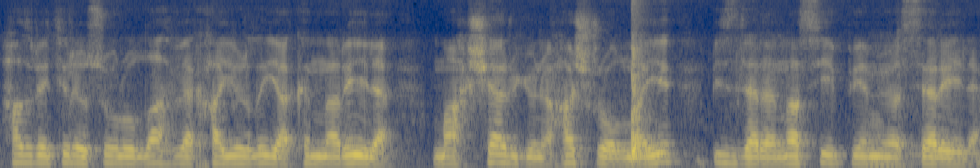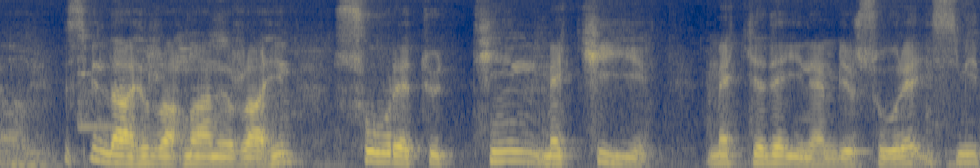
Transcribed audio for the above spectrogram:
Hazreti Resulullah ve hayırlı yakınlarıyla mahşer günü haşrolmayı bizlere nasip ve müyesser eyle. Bismillahirrahmanirrahim. Suretü Tin Mekkiyi. Mekke'de inen bir sure. ismi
